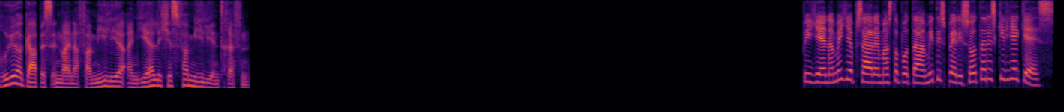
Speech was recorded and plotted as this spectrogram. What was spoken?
Früher gab es in meiner Familie ein jährliches Familientreffen. Πηγαίναμε για ψάρεμα στο ποτάμι τις περισσότερες Κυριακές.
